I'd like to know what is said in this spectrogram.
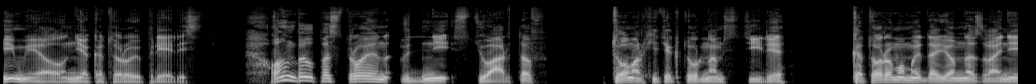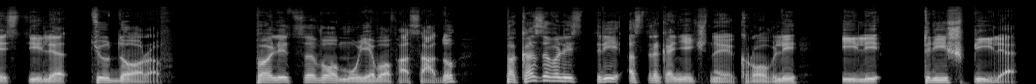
имел некоторую прелесть. Он был построен в дни стюартов в том архитектурном стиле, которому мы даем название стиля Тюдоров. По лицевому его фасаду показывались три остроконечные кровли или три шпиля.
